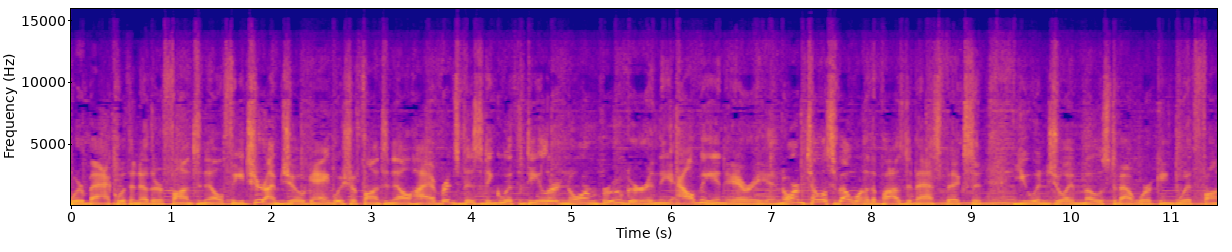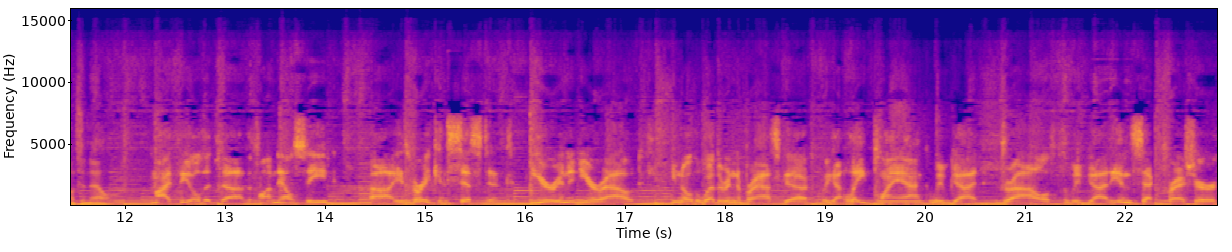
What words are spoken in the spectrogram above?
We're back with another Fontanelle feature. I'm Joe Gangwish of Fontanelle Hybrids, visiting with dealer Norm Bruger in the Albion area. Norm, tell us about one of the positive aspects that you enjoy most about working with Fontanelle. I feel that uh, the Fontanelle seed uh, is very consistent year in and year out. You know, the weather in Nebraska, we got late plant, we've got drought, we've got insect pressure,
